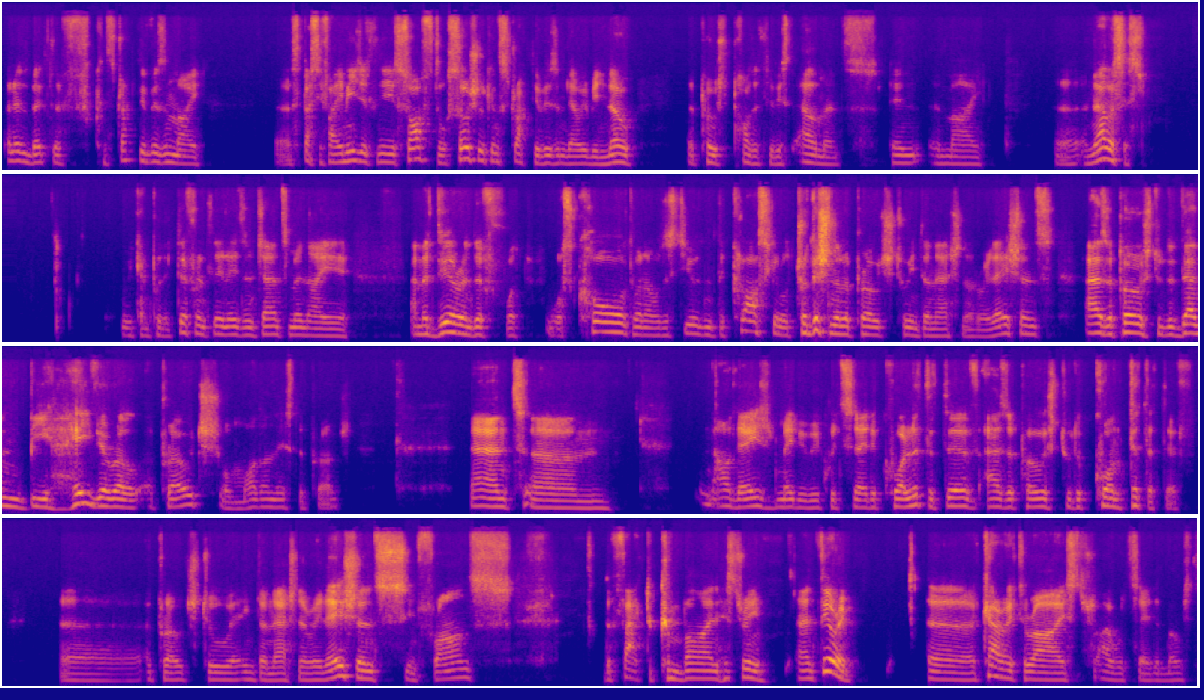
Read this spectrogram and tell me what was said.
a little bit of constructivism. I uh, specify immediately soft or social constructivism. There will be no uh, post-positivist elements in, in my uh, analysis. We can put it differently, ladies and gentlemen. I am adherent of what was called when I was a student the classical or traditional approach to international relations, as opposed to the then behavioral approach or modernist approach. And um, nowadays, maybe we could say the qualitative as opposed to the quantitative uh, approach to international relations in France, the fact to combine history and theory uh, characterized, I would say, the most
